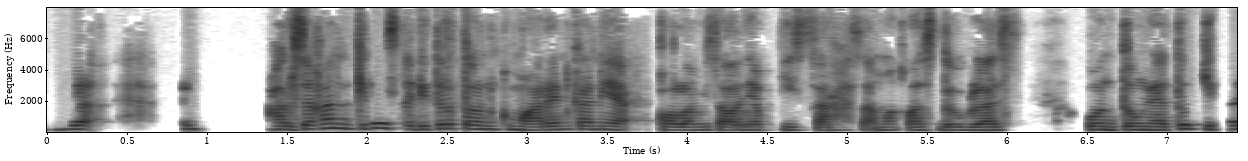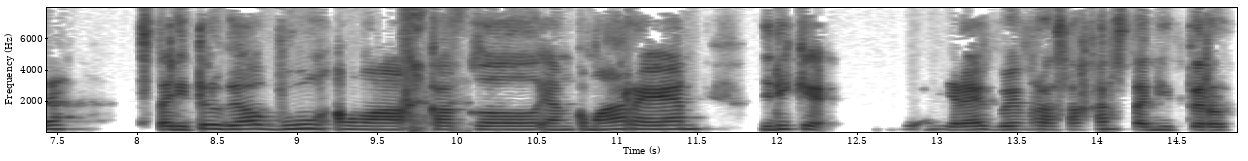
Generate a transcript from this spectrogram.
enggak. Eh, harusnya kan kita study tour tahun kemarin kan ya. Kalau misalnya pisah sama kelas 12. Untungnya tuh kita study tour gabung sama kakel yang kemarin. Jadi kayak akhirnya gue merasakan study tour.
